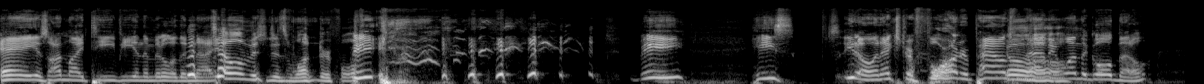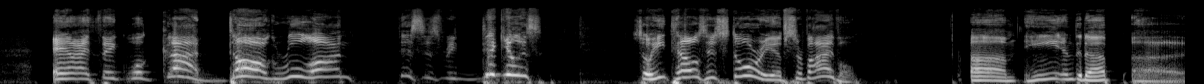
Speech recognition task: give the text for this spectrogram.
A, is on my TV in the middle of the night. Television is wonderful. B, B, he's you know an extra 400 pounds from Oh. having won the gold medal, and I think, well, God, dog, rule on. This is ridiculous. So he tells his story of survival. Um, he ended up uh,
